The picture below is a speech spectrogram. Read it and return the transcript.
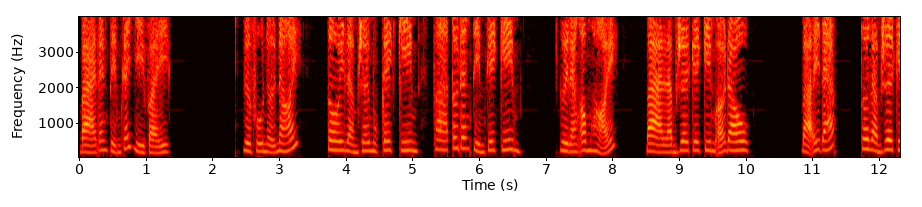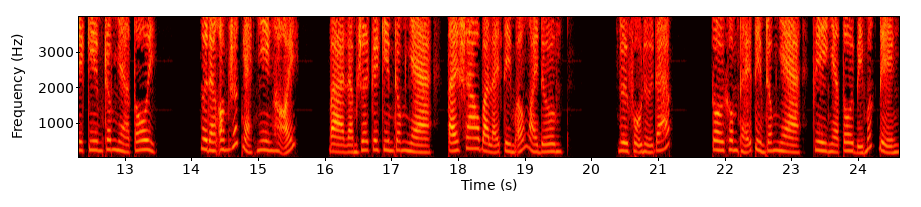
bà đang tìm cái gì vậy? Người phụ nữ nói, tôi làm rơi một cây kim và tôi đang tìm cây kim. Người đàn ông hỏi, bà làm rơi cây kim ở đâu? Bà ấy đáp, tôi làm rơi cây kim trong nhà tôi. Người đàn ông rất ngạc nhiên hỏi, bà làm rơi cây kim trong nhà, tại sao bà lại tìm ở ngoài đường? Người phụ nữ đáp, tôi không thể tìm trong nhà vì nhà tôi bị mất điện,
